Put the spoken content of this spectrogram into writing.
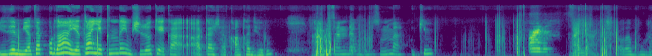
Bizim yatak burada. Ha yatağın yakındaymışız. Okey ka- arkadaşlar kanka diyorum. Kanka sen de buradasın değil mi? Bakayım. Aynen. Aynen arkadaşlar. O da burada.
